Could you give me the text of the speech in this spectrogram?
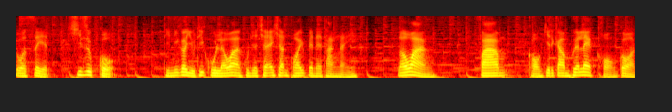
ตัวเศษชิซุโกะทีนี้ก็อยู่ที่คุณแล้วว่าคุณจะใช้แอคชั่นพอยต์เป็นในทางไหน ระหว่างฟาร์มของกิจกรรมเพื่อแลกของก่อน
